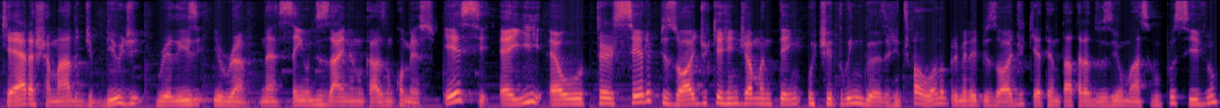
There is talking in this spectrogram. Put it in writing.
que era chamado de build, release e run, né? Sem o design, no caso, no começo. Esse aí é o terceiro episódio que a gente já mantém o título em inglês. A gente falou no primeiro episódio que é tentar traduzir o máximo possível,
